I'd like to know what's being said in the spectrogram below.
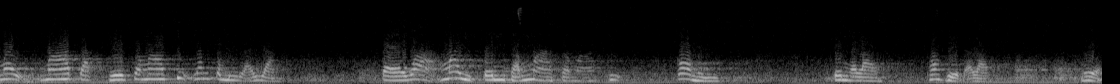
ไม่มาจากเหตุสมาธินั้นก็มีหลายอย่าง แต่ว่าไม่เป็นสัมมาสมาธิ ก็มีเป็นอะไรเเพราเหตุอะไรเนี่ย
